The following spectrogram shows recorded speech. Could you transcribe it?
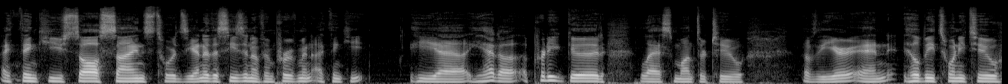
I think you saw signs towards the end of the season of improvement. I think he he uh, he had a, a, pretty good last month or two of the year, and he'll be 22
